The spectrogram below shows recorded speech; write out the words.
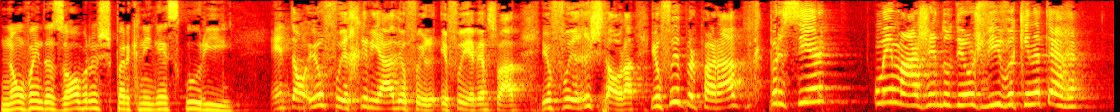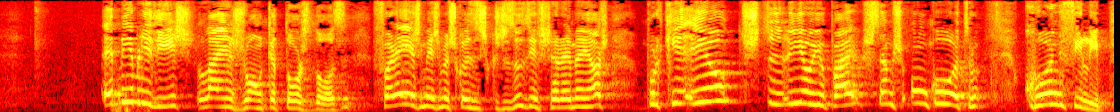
não vem das obras para que ninguém se glorie. Então eu fui recriado, eu fui, eu fui abençoado, eu fui restaurado, eu fui preparado para ser uma imagem do Deus vivo aqui na terra. A Bíblia diz, lá em João 14, 12, farei as mesmas coisas que Jesus e as farei maiores, porque eu, eu e o Pai estamos um com o outro. Quando Filipe,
